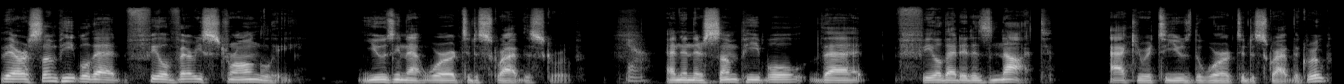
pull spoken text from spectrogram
there are some people that feel very strongly using that word to describe this group. Yeah. And then there's some people that feel that it is not accurate to use the word to describe the group.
